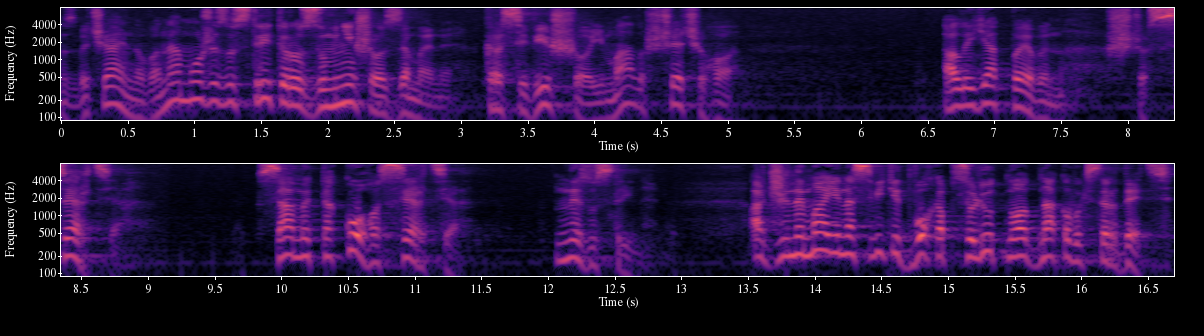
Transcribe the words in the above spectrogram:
Звичайно, вона може зустріти розумнішого за мене, красивішого і мало ще чого. Але я певен, що серця, саме такого серця не зустріне. Адже немає на світі двох абсолютно однакових сердець.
